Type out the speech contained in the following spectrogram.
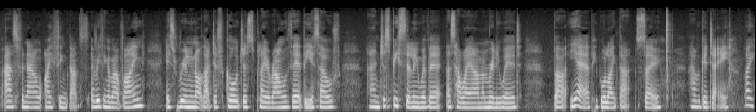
But as for now, I think that's everything about Vine. It's really not that difficult. Just play around with it, be yourself, and just be silly with it. That's how I am. I'm really weird. But yeah, people like that. So have a good day. Bye.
